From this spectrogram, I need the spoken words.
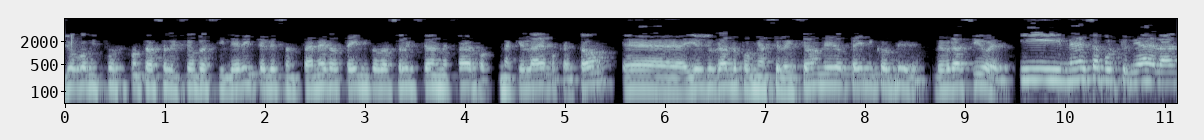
jogo amistoso contra a seleção brasileira e Tele Santana era o técnico da seleção nessa época, naquela época. Então, é, eu jogando por minha seleção, ele era o técnico de, de Brasil. Ele. E nessa oportunidade, lá,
